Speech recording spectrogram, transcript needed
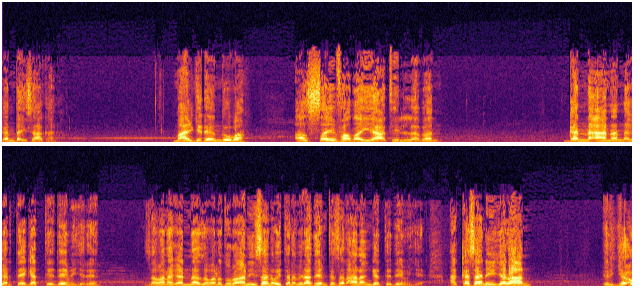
ganda isaa kana maal jedheen duuba الصيف ضيعت اللبن ganna aanan agartee gattee deemi jedheen zamana gannaa zamana duraanii san waytana bira deemte san aanan gatte deemi jedhe akkasanii jedhaan irjicu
